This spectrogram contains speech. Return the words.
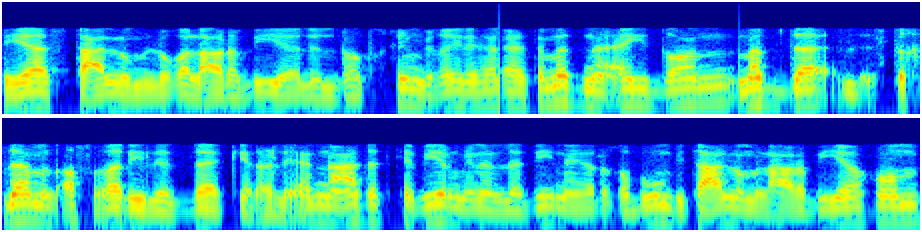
قياس تعلم اللغة العربية للناطقين بغيرها. اعتمدنا أيضا مبدأ الاستخدام الأصغري للذاكرة لأن عدد كبير من الذين يرغبون بتعلم العربية هم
